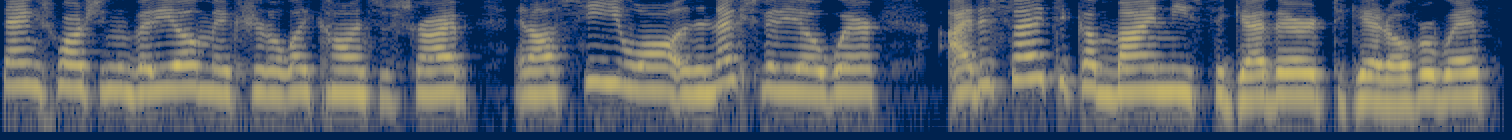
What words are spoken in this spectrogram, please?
thanks for watching the video. Make sure to like, comment, subscribe, and I'll see you all in the next video where I decided to combine these together to get over with.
